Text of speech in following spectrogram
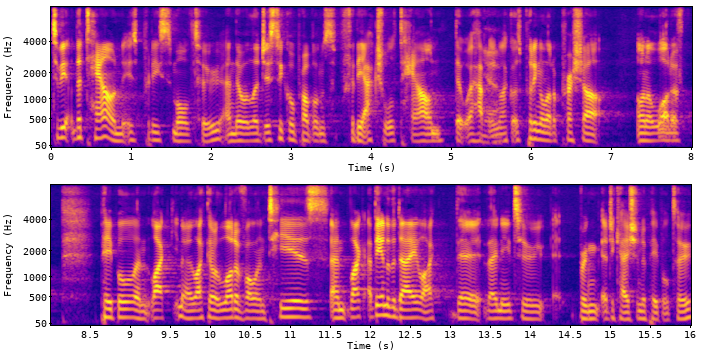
to be the town is pretty small too, and there were logistical problems for the actual town that were happening. Yeah. Like it was putting a lot of pressure on a lot of people, and like you know, like there are a lot of volunteers, and like at the end of the day, like they they need to bring education to people too,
